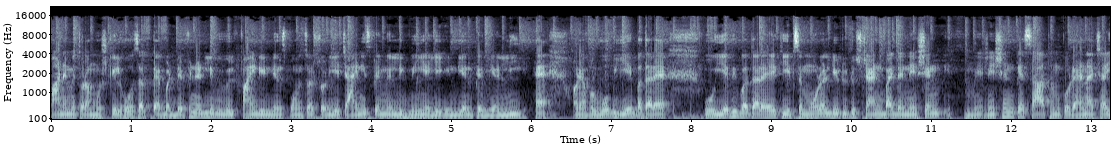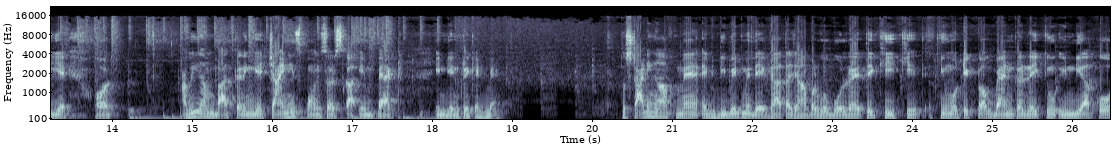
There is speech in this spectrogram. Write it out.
पाने में थोड़ा मुश्किल हो सकता है but definitely we will find Indian sponsors और ये चाइनीज़ प्रीमियर लीग नहीं है, ये इंडियन प्रीमियर लीग है। और यहाँ पर वो भी ये बता रहे हैं, वो ये भी बता रहे हैं कि it's a moral duty to stand by the nation nation के साथ हमको रहना चाहिए और अभी हम बात करेंगे चाइनीज़ स्पॉन्सर्स का इम्पैक्ट इंडियन क्रिकेट में। तो स्टार्टिंग ऑफ़ मैं एक डिबेट में देख रहा था जहाँ पर वो बोल रहे थे कि, क्यों वो टिकटॉक बैन कर रहे क्यों इंडिया को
